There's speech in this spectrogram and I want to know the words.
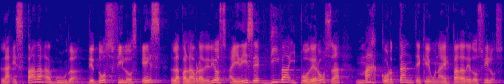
la espada aguda de dos filos es la palabra de Dios. Ahí dice, viva y poderosa, más cortante que una espada de dos filos.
